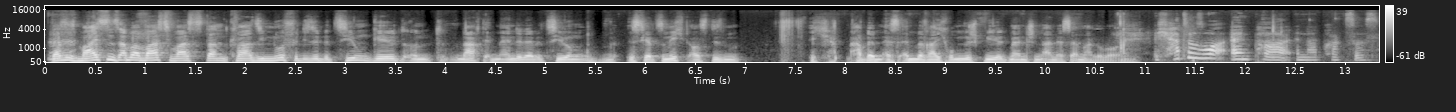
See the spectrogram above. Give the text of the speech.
Das ist meistens aber was, was dann quasi nur für diese Beziehung gilt und nach dem Ende der Beziehung ist jetzt nicht aus diesem, ich habe im SM-Bereich rumgespielt, Menschen ein SMer geworden. Ich hatte so ein paar in der Praxis.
